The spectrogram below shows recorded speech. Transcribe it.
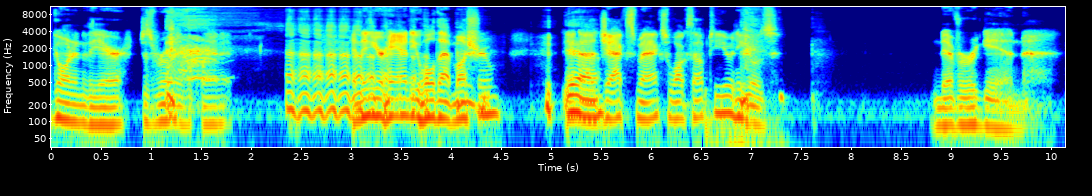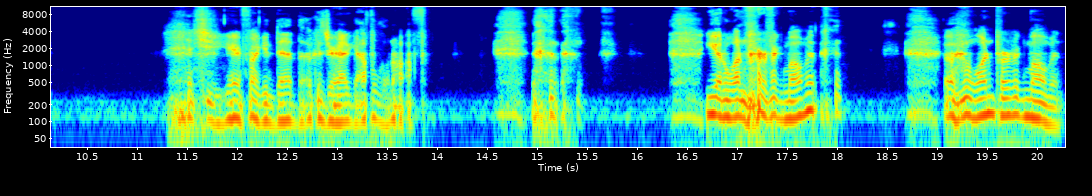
going into the air, just ruining the planet. And in your hand, you hold that mushroom. And Yeah. uh, Jack Smacks walks up to you and he goes, Never again. You're fucking dead though because your head got blown off. you had one perfect moment. one perfect moment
